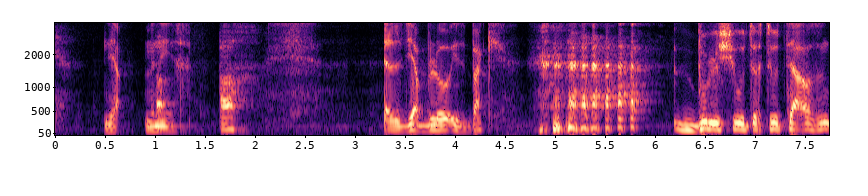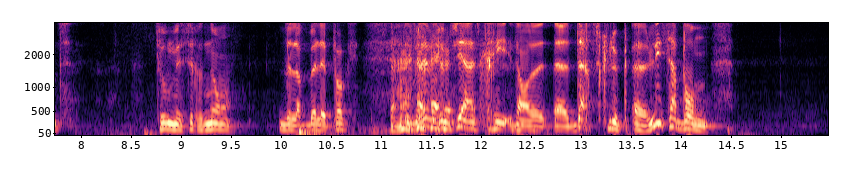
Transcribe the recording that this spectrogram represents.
Ja, meneer. Ah. El Diablo is back. Bull Shooter 2000. Tous mes surnoms de la belle époque. Bref, je me suis inscrit dans le euh, Darts Club euh, Lissabon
